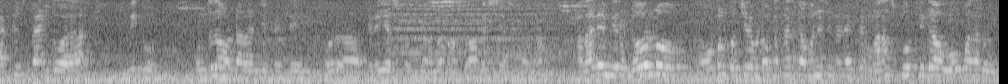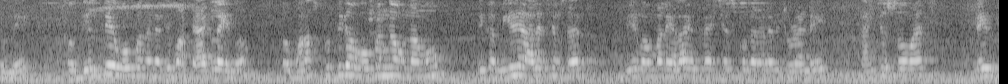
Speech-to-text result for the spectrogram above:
యాక్సిస్ బ్యాంక్ ద్వారా మీకు ముందుగా ఉండాలని చెప్పేసి తెలియజేసుకుంటున్నాను. నా ప్రామిస్ చేస్తాను అలాగే మీరు డోర్లో ఓపెన్కి వచ్చినప్పుడు ఒకసారి గమనించినట్లయితే మనస్ఫూర్తిగా ఓపెన్ అని ఉంటుంది. సో దిల్సే ఓపెన్ అనేది మా ట్యాగ్ లైన్ సో మనస్ఫూర్తిగా ఓపెన్గా ఉన్నాము. ఇక మీదే ఆలస్యం సార్ మీరు మమ్మల్ని ఎలా యూటిలైజ్ చేసుకుంటారు అనేది చూడండి thank you so much please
